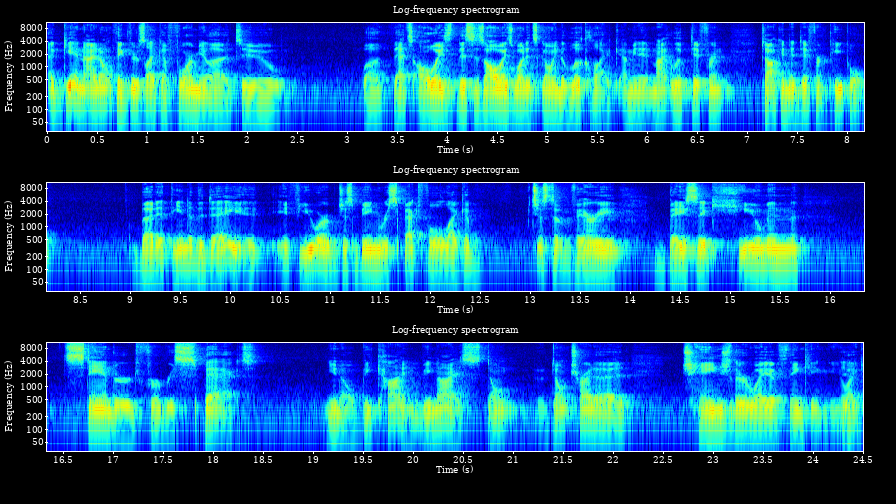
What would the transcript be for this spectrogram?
again, I don't think there's like a formula to well, that's always this is always what it's going to look like. I mean, it might look different talking to different people. But at the end of the day, it, if you are just being respectful like a just a very basic human standard for respect, you know, be kind, be nice. Don't don't try to change their way of thinking. Yeah. Like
